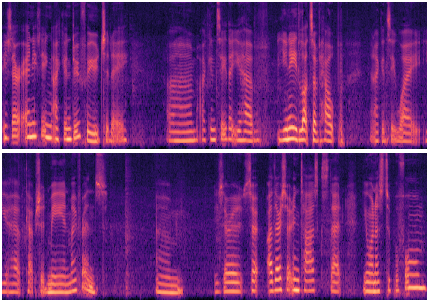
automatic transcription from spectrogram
is there anything I can do for you today? Um, I can see that you have, you need lots of help, and I can see why you have captured me and my friends. Um, is there a, cer- are there certain tasks that you want us to perform?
